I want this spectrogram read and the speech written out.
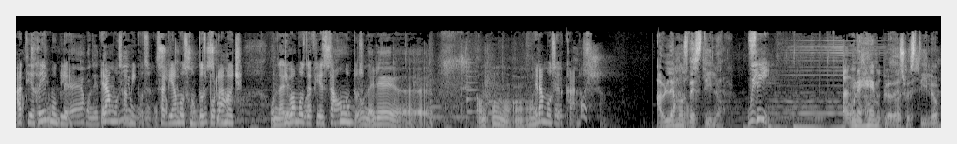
a Thierry Mugler. Éramos amigos, salíamos juntos por la noche. Íbamos de fiesta juntos. Éramos cercanos. Hablemos de estilo. Sí. Un ejemplo de su estilo.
